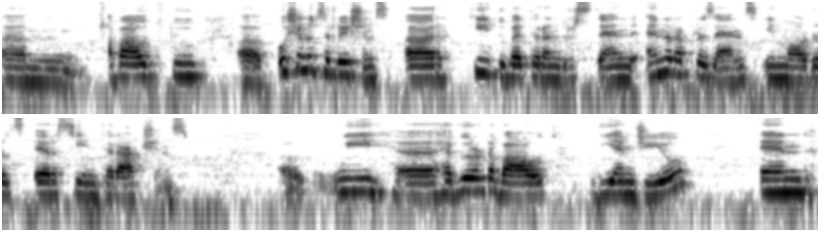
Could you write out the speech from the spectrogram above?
um, about two uh, ocean observations are key to better understand and represents in models air-sea interactions. Uh, we uh, have heard about the MJO and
